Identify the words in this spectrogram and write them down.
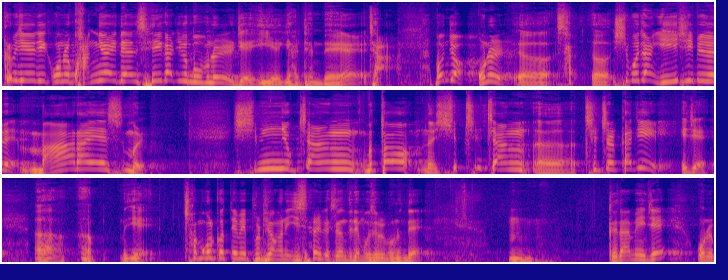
그럼 이제 오늘 광야에 대한 세 가지 부분을 이제 얘기할 텐데, 자, 먼저 오늘 어, 어, 15장 22절에 마라의 스물 16장부터 17장 어, 7절까지 이제 어, 어, 이제 처먹을 것 때문에 불평하는 이스라엘 백성들의 모습을 보는데 음, 그 다음에 이제 오늘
